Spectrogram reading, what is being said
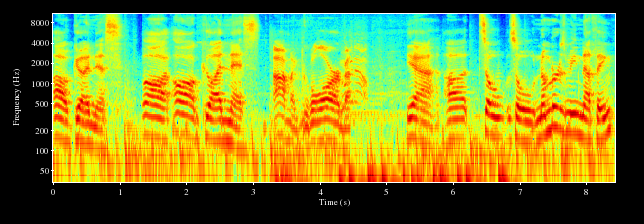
Oh goodness. Oh, oh goodness. Ah, my glorb. Yeah. Uh, so so numbers mean nothing,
